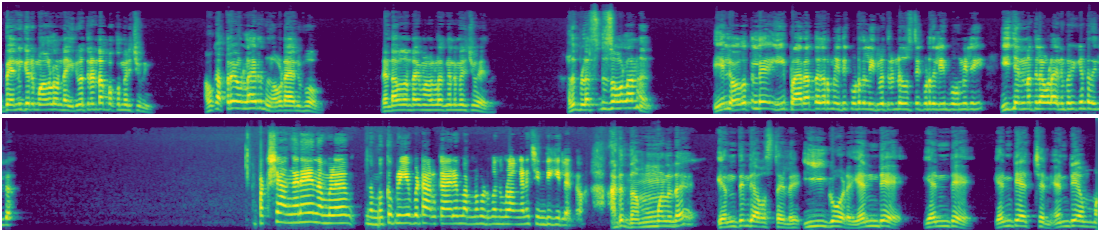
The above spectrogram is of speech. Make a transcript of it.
ഇപ്പൊ എനിക്കൊരു മകളുണ്ട് ഇരുപത്തിരണ്ടാം പൊക്കം മരിച്ചു പോയി അവർക്ക് അത്രേ ഉള്ളായിരുന്നു അവിടെ അനുഭവം. രണ്ടാമതുണ്ടായ മകൾ എങ്ങനെ മരിച്ചു പോയത് അത് ബ്ലസ്ഡ് സോളാണ്. ഈ ലോകത്തിലെ ഈ പ്രാരാബ്ധകർമ്മം ഇതിൽ കൂടുതൽ ഇരുപത്തിരണ്ട് ദിവസത്തിൽ കൂടുതൽ ഈ ഭൂമിയിൽ ഈ ജന്മത്തിൽ അവൾ അനുഭവിക്കേണ്ടതില്ല. പക്ഷെ അങ്ങനെ നമ്മൾ നമുക്ക് പ്രിയപ്പെട്ട ആൾക്കാരെ മരണപ്പെടുമ്പോ നമ്മൾ അങ്ങനെ ചിന്തിക്കില്ലല്ലോ. അത് നമ്മളുടെ എന്തിന്റെ അവസ്ഥയിൽ ഈഗോടെ എന്റെ എന്റെ എന്റെ അച്ഛൻ എന്റെ അമ്മ.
